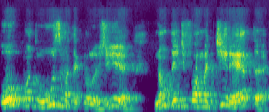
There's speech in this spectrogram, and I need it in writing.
ou quando usa uma tecnologia, não tem de forma direta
